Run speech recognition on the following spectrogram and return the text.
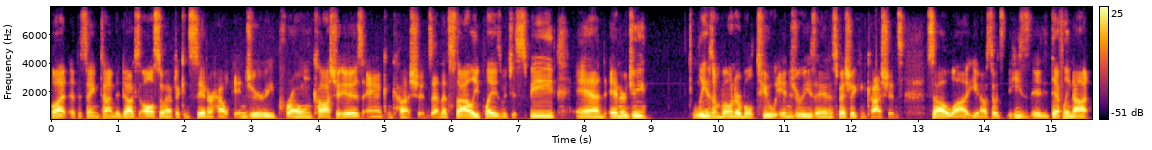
but at the same time, the Ducks also have to consider how injury prone Kase is and concussions, and that style he plays, which is speed and energy leaves him vulnerable to injuries and especially concussions. So uh, you know, so it's he's it's definitely not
